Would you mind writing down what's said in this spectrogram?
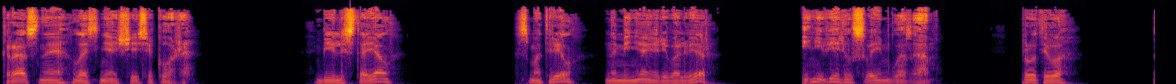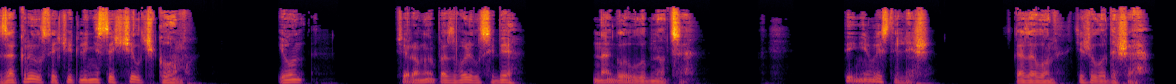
красная лоснящаяся кожа. Билли стоял, смотрел на меня и револьвер, и не верил своим глазам. Рот его закрылся чуть ли не со щелчком, и он все равно позволил себе нагло улыбнуться. «Ты не выстрелишь», — сказал он, тяжело дыша.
